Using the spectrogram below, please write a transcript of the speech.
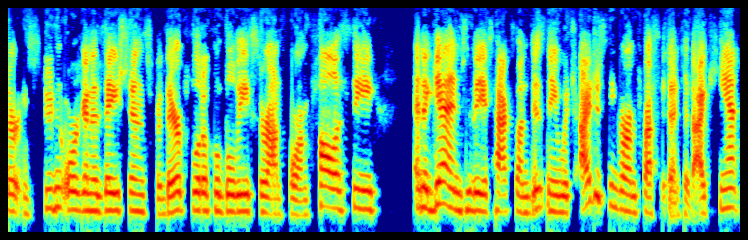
certain student organizations for their political beliefs around foreign policy. And again, to the attacks on Disney, which I just think are unprecedented. I can't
